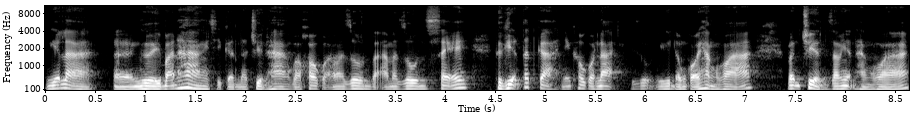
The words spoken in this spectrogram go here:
nghĩa là uh, người bán hàng chỉ cần là chuyển hàng vào kho của Amazon và Amazon sẽ thực hiện tất cả những khâu còn lại ví dụ như đóng gói hàng hóa vận chuyển giao nhận hàng hóa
